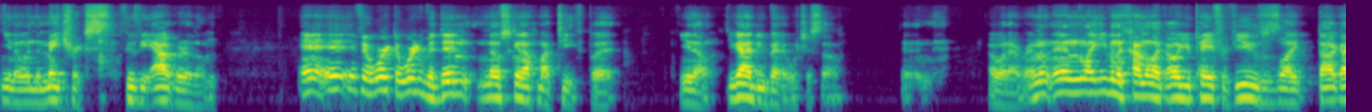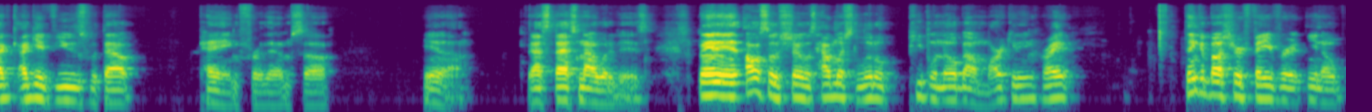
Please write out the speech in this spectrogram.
you know, in the matrix through the algorithm. And if it worked, it worked. If it didn't, no skin off my teeth. But you know, you gotta do better with yourself eh, or whatever. And and like even the comment like, oh, you pay for views is like, dog, I, I get views without paying for them. So, you know, that's that's not what it is. And it also shows how much little people know about marketing, right? Think about your favorite, you know,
